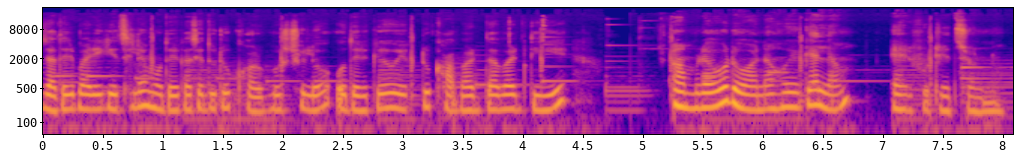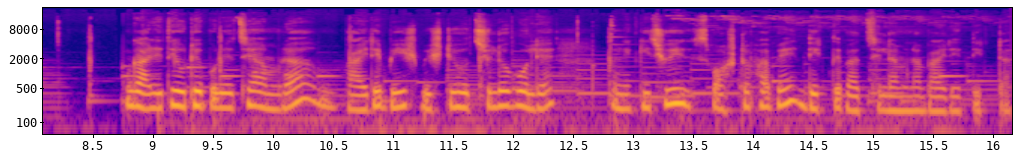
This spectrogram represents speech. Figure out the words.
যাদের বাড়ি গেছিলাম, ওদের কাছে দুটো খরগোশ ছিল, ওদেরকেও একটু খাবার দাবার দিয়ে আমরাও রওনা হয়ে গেলাম এয়ারফুটের জন্য। গাড়িতে উঠে পড়েছে আমরা, বাইরে বেশ বৃষ্টি হচ্ছিল বলে মানে কিছুই স্পষ্টভাবে দেখতে পাচ্ছিলাম না বাইরের দিকটা।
